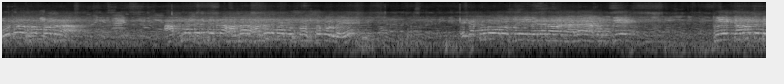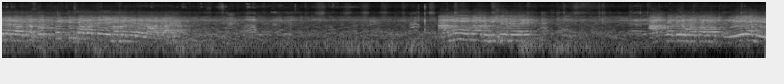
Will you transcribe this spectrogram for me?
মোটেও সম্ভব না। আপনাদের জন্য হাজার হাজার মানুষ কষ্ট করবে। এটা কোনো অবস্থায় মেনে নেওয়া যায় না এবং দুই এক দুই জামাতে মেনে নেওয়া যায়, প্রত্যেকটি জামাতে এইভাবে মেনে নেওয়া যায়। আমি ইমাম হিসেবে আপনাদের মতামত নিয়ে আমি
